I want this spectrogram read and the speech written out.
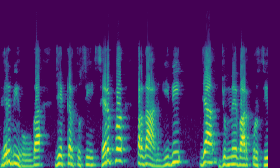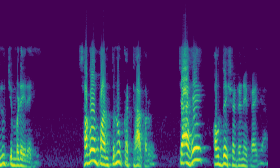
ਫਿਰ ਵੀ ਹੋਊਗਾ। ਜੇਕਰ ਤੁਸੀਂ ਸਿਰਫ ਪ੍ਰਧਾਨਗੀ ਦੀ ਜਾਂ ਜ਼ਿੰਮੇਵਾਰ ਕੁਰਸੀ ਨੂੰ ਚਿੰਬੜੇ ਰਹੇ, ਸਗੋਂ ਪੰਥ ਨੂੰ ਇਕੱਠਾ ਕਰੋ। ਚਾਹੇ ਅਹੁਦੇ ਛੱਡਣੇ ਪੈ ਜਾਣ।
